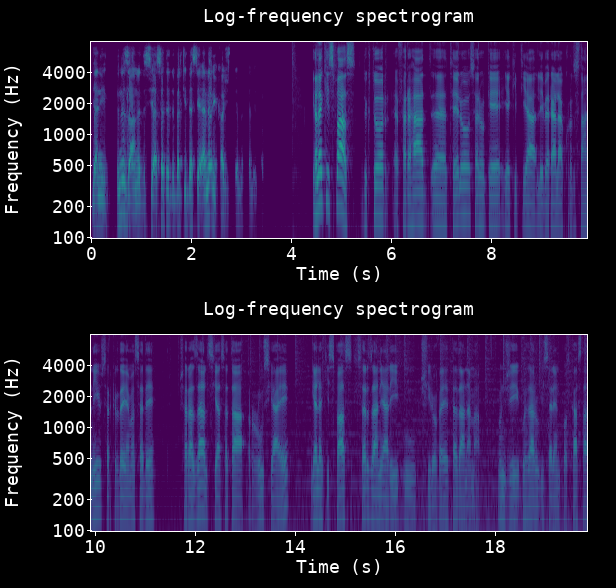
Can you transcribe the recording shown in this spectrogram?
yani nizane di siyaset de belki desteği Amerika ciddi meseleydi. Gelekî spas Diktor Ferhad Têlo serrokê Yekîtiya Liberala Kurdistanî û serkirde yeme sedê şerazal siyaseta Rûsyayê gelekî spas ser zanyarî û şîroveyê te danema. Hûn jî guhdar û bîserên podkasta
